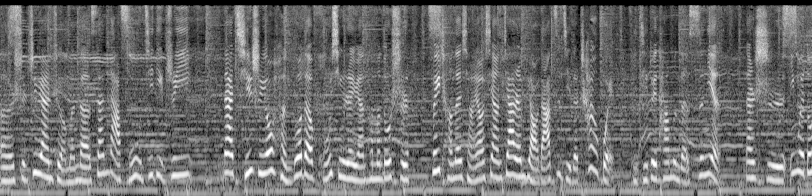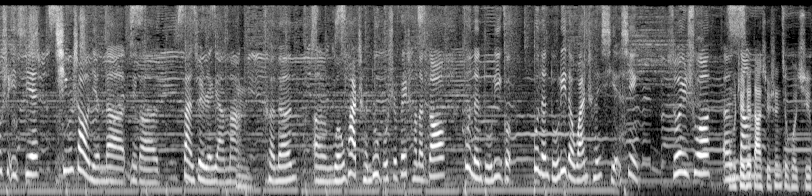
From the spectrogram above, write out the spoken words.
呃，是志愿者们的三大服务基地之一。那其实有很多的服刑人员，他们都是非常的想要向家人表达自己的忏悔以及对他们的思念，但是因为都是一些青少年的那个犯罪人员嘛，可能嗯文化程度不是非常的高，不能独立个不能独立的完成写信，所以说嗯，我们这些大学生就会去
